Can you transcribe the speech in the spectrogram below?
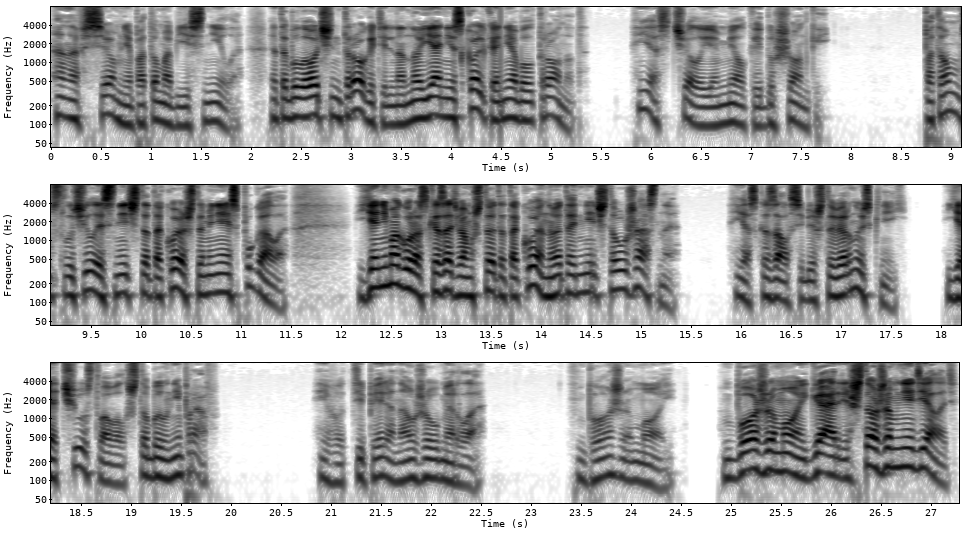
Она все мне потом объяснила. Это было очень трогательно, но я нисколько не был тронут. Я счел ее мелкой душонкой. Потом случилось нечто такое, что меня испугало. Я не могу рассказать вам, что это такое, но это нечто ужасное. Я сказал себе, что вернусь к ней. Я чувствовал, что был неправ. И вот теперь она уже умерла. Боже мой! Боже мой, Гарри, что же мне делать?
